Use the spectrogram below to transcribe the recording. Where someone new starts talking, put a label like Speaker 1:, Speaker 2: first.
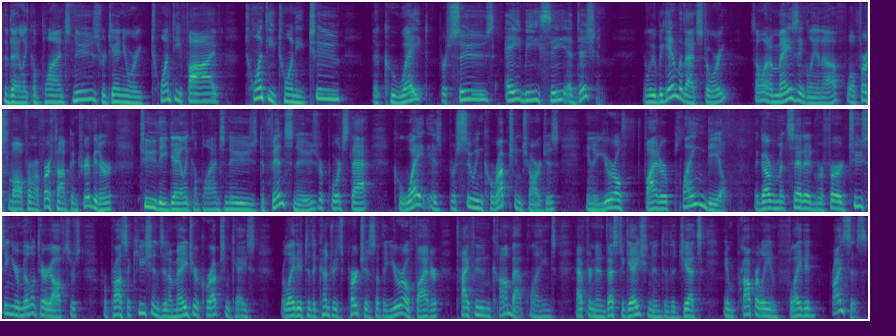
Speaker 1: The Daily Compliance News for January 25, 2022, the Kuwait Pursues ABC edition. And we begin with that story, somewhat amazingly enough. Well, first of all, from a first time contributor to the Daily Compliance News Defense News, reports that Kuwait is pursuing corruption charges in a Eurofighter plane deal. The government said it had referred two senior military officers for prosecutions in a major corruption case related to the country's purchase of the Eurofighter Typhoon combat planes after an investigation into the jet's improperly inflated prices.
